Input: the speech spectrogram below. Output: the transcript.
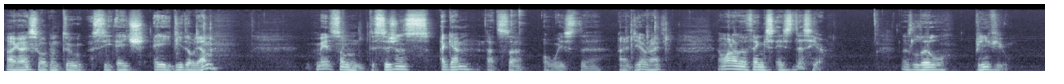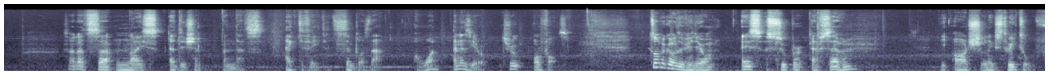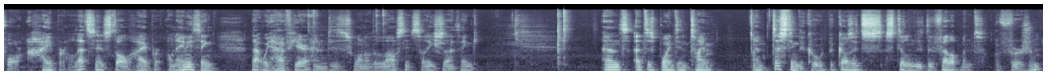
Hi guys, welcome to CHADWM. Made some decisions again, that's uh, always the idea, right? And one of the things is this here. This little preview. So that's a nice addition and that's activated, simple as that. A 1 and a 0, true or false. Topic of the video is Super F7 the Arch Linux tweak tool for Hypr. Let's install Hypr on anything that we have here and this is one of the last installations I think. And at this point in time I'm testing the code because it's still in the development version.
